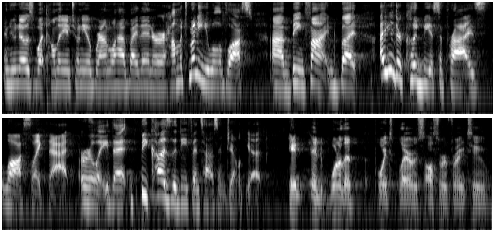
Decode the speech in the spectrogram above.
and who knows what helmet Antonio Brown will have by then or how much money he will have lost um, being fined. But I think there could be a surprise loss like that early that because the defense hasn't gelled yet. And, and one of the points Blair was also referring to,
